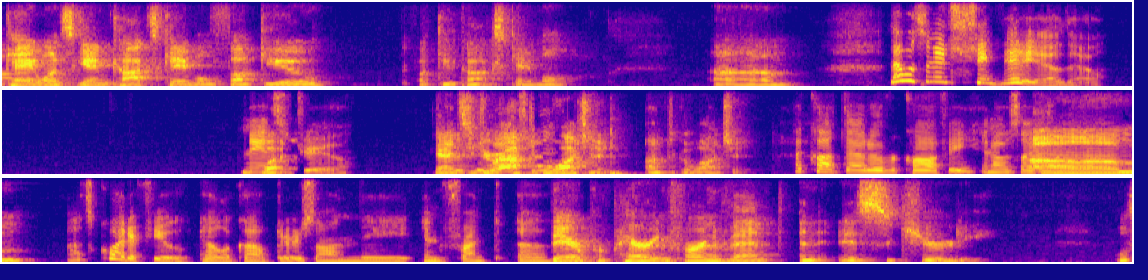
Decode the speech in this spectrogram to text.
okay, once again, Cox Cable, fuck you. Fuck you, Cox Cable. Um, That was an interesting video, though. Nancy What? Drew. Nancy Drew, I have to go watch it. I have to go watch it. I caught that over coffee, and I was like, Um, "That's quite a few helicopters on the in front of." they're preparing for an event and it is security. Will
